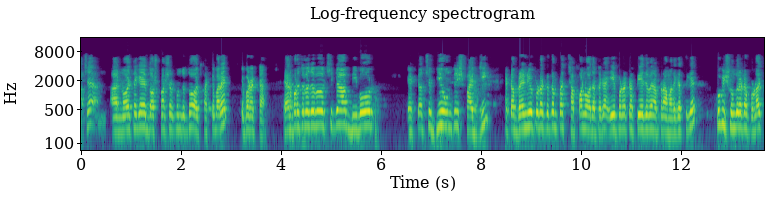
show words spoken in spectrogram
আছে আর নয় থেকে দশ মাসের পর্যন্ত হয়তো থাকতে পারে এই প্রোডাক্টটা এরপরে চলে যাবে হচ্ছে গিয়ে ভিভোর একটা হচ্ছে ভি উনত্রিশ ফাইভ জি একটা ব্র্যান্ড নিউ প্রোডাক্টের দাম প্রায় ছাপ্পান্ন হাজার টাকা। এই প্রোডাক্টটা পেয়ে যাবেন আপনারা আমাদের কাছ থেকে। খুবই সুন্দর একটা প্রোডাক্ট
